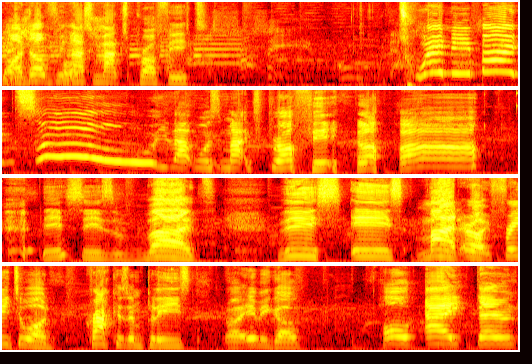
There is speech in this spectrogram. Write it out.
I don't think that's max profit. 20 bags! Oh, that was max profit. this is mad. This is mad. All right, three to one. Crackers and please. All right, here we go. Hold eight down.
